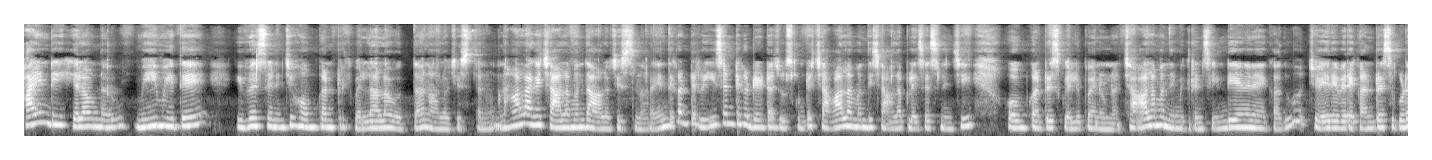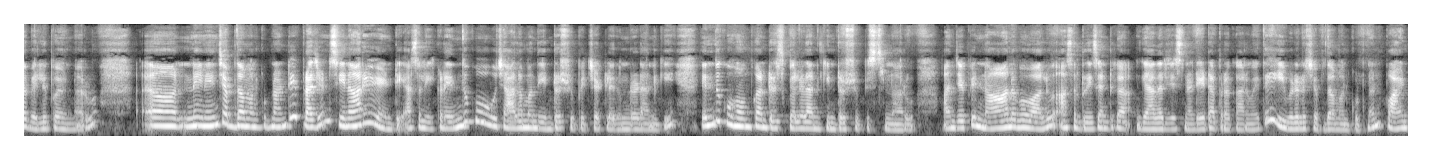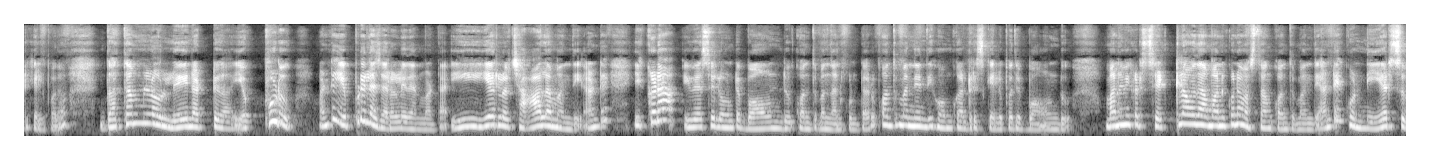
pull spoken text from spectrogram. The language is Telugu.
హాయ్ అండి. ఎలా ఉన్నారు? మేమైతే యుఎస్ఏ నుంచి హోమ్ కంట్రీకి వెళ్ళాలా వద్దా అని ఆలోచిస్తాను నాలాగే చాలామంది ఆలోచిస్తున్నారు. ఎందుకంటే రీసెంట్‌గా డేటా చూసుకుంటే చాలామంది చాలా ప్లేసెస్ నుంచి హోమ్ కంట్రీస్‌కి వెళ్ళిపోయిన ఉన్నారు. చాలామంది ఇమిగ్రెంట్స్ ఇండియనే కాదు వేరే వేరే కంట్రీస్ కూడా వెళ్ళిపోయి ఉన్నారు. నేనేం చెప్దాం అనుకుంటున్నా అంటే ప్రెజెంట్ సినారియో ఏంటి? అసలు ఇక్కడ ఎందుకు చాలామంది ఇంట్రెస్ట్ చూపించట్లేదు ఉండడానికి? ఎందుకు హోమ్ కంట్రీస్‌కి వెళ్ళడానికి ఇంట్రెస్ట్ చూపిస్తున్నారు? అని చెప్పి నా అనుభవాలు అసలు రీసెంట్‌గా గ్యాదర్ చేసిన డేటా ప్రకారం అయితే ఈ వీడియోలో చెప్దాం అనుకుంటున్నాను. పాయింట్కి వెళ్ళిపోదాం గతంలో లేనట్టుగా ఎప్పుడు అంటే ఎప్పుడు ఇలా జరగలేదనమాట. ఈ ఇయర్‌లో చాలామంది అంటే ఇక్కడ యుఎస్ఏలో ఉంటే బాగుండు కొంతమంది అనుకుంటారు. కొంతమంది ఏంది హోమ్ కంట్రీస్‌కి వెళ్ళిపోతే బాగుండు మనం ఇక్కడ సెటిల్ అవుదాం అనుకునే వస్తాం కొంతమంది. అంటే కొన్ని ఇయర్స్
